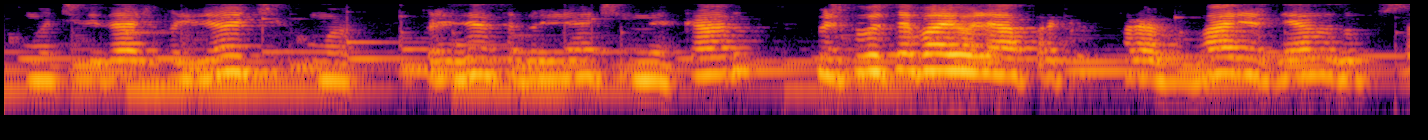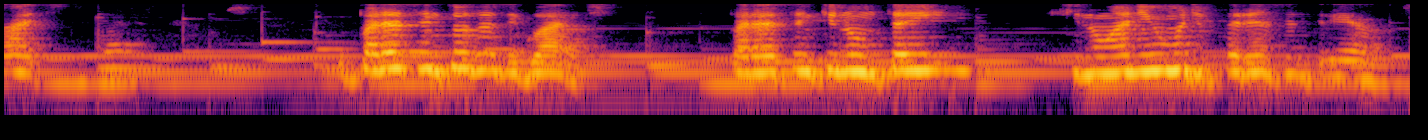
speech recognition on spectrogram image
com uma atividade brilhante, com uma presença brilhante no mercado, mas que você vai olhar para, várias delas, ou para os sites de várias delas, parecem todas iguais. Parecem que não tem, que não há nenhuma diferença entre elas.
